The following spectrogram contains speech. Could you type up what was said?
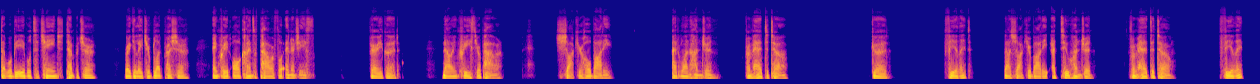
that will be able to change temperature, regulate your blood pressure, and create all kinds of powerful energies. Very good. Now increase your power. Shock your whole body at 100 from head to toe. Good. Feel it. Now shock your body at 200 from head to toe. Feel it.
